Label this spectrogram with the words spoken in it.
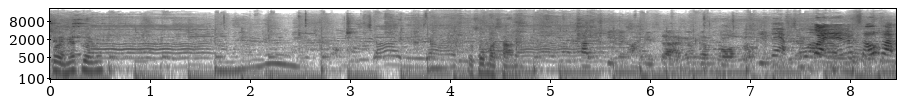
ตัวไหมตัวไหมผสมผสานก่อยไดโนเสาร์ครับ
